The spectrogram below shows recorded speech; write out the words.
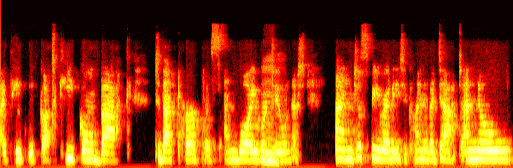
I think we've got to keep going back to that purpose and why we're mm. doing it and just be ready to kind of adapt and know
